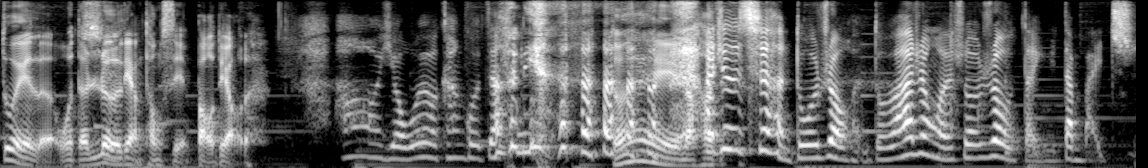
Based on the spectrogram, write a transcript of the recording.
对了，我的热量同时也爆掉了。哦，有我有看过这样的例子，对，然后 他就是吃很多肉很多，他认为说肉等于蛋白质，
